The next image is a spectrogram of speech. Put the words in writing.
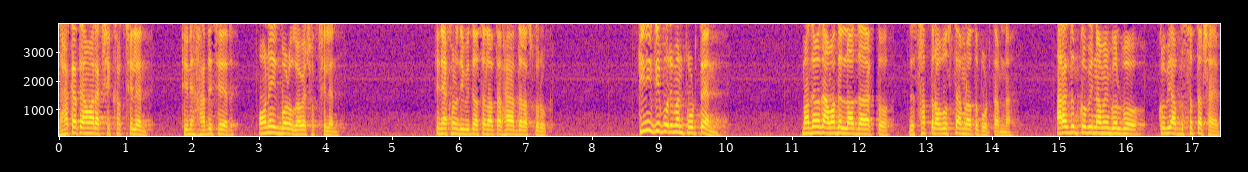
ঢাকাতে আমার এক শিক্ষক ছিলেন, তিনি হাদিসের অনেক বড় গবেষক ছিলেন। তিনি এখনও জীবিত আছেন তার হায়াত দারাজ করুক। তিনি যে পরিমাণ পড়তেন, মাঝে মাঝে আমাদের লজ্জা রাখতো যে ছাত্র অবস্থায় আমরা অত পড়তাম না। আর একজন কবির নামে বলব, কবি আব্দুল সত্তার সাহেব।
